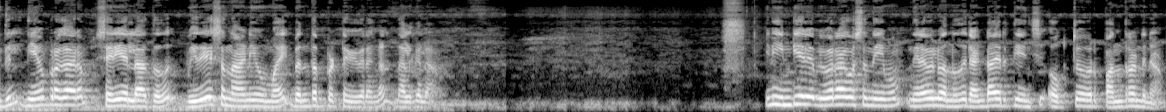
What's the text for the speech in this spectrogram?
ഇതിൽ നിയമപ്രകാരം ശരിയല്ലാത്തത് വിദേശ നാണയവുമായി ബന്ധപ്പെട്ട വിവരങ്ങൾ നൽകലാണ്. ഇനി ഇന്ത്യയിലെ വിവരാവകാശ നിയമം നിലവിൽ വന്നത് രണ്ടായിരത്തി അഞ്ച് ഒക്ടോബർ പന്ത്രണ്ടിനാണ്.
